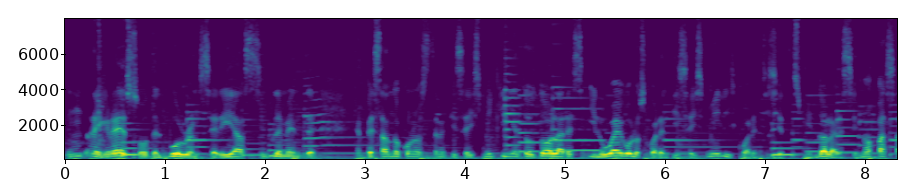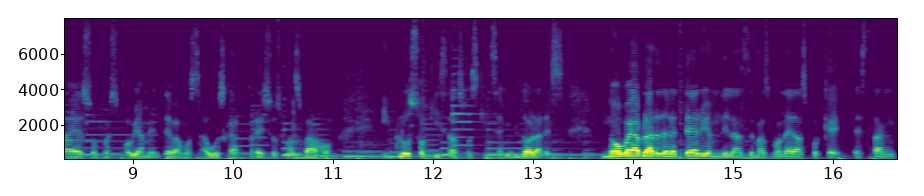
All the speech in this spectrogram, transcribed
un regreso del bullrun sería simplemente empezando con los 36.500 dólares y luego los 46.000 y 47.000 dólares. Si no pasa eso, pues obviamente vamos a buscar precios más bajos, incluso quizás los 15.000 dólares. No voy a hablar del Ethereum ni las demás monedas porque están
